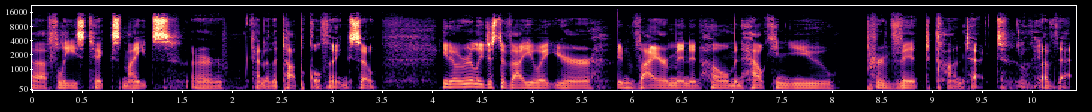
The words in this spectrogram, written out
uh, fleas, ticks, mites are kind of the topical things. So, you know, really just evaluate your environment at home and how can you prevent contact of that.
